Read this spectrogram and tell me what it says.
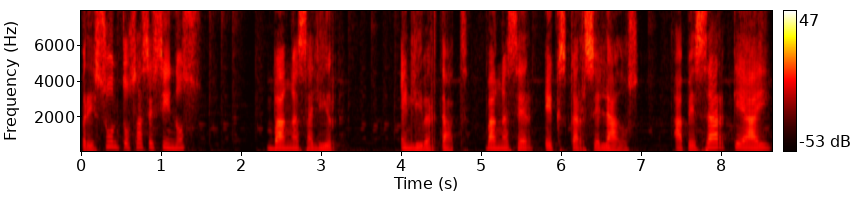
presuntos asesinos van a salir en libertad, van a ser excarcelados, a pesar que hay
